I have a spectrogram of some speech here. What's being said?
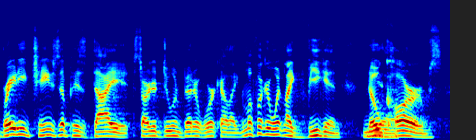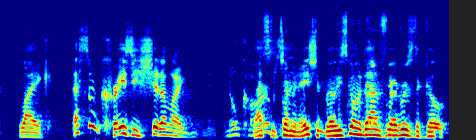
Brady changed up his diet, started doing better workout. Like the motherfucker went like vegan, no Yeah. carbs. Like that's some crazy shit. I'm like, no carbs. that's like- determination, bro. He's going down forever as the goat.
